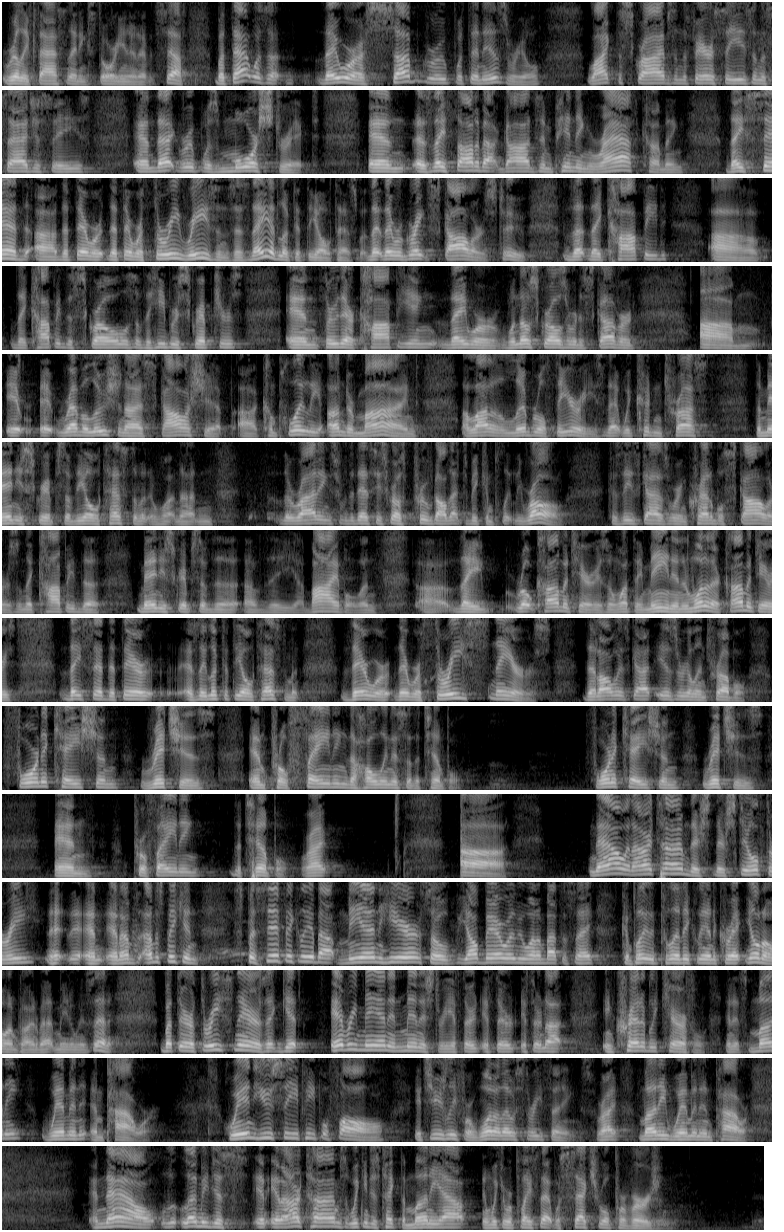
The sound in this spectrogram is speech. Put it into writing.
really fascinating story in and of itself. But that was a, they were a subgroup within Israel, like the scribes and the Pharisees and the Sadducees, and that group was more strict. And as they thought about God's impending wrath coming, they said uh, that there were that there were three reasons as they had looked at the Old Testament. They, they were great scholars too. That they copied uh, they copied the scrolls of the Hebrew Scriptures, and through their copying, they were when those scrolls were discovered. Um, it, it, revolutionized scholarship, uh, completely undermined a lot of the liberal theories that we couldn't trust the manuscripts of the Old Testament and whatnot. And the writings from the Dead Sea Scrolls proved all that to be completely wrong because these guys were incredible scholars and they copied the manuscripts of the of the uh, Bible and uh, they wrote commentaries on what they mean. And in one of their commentaries, they said that there, as they looked at the Old Testament, there were there were three snares that always got Israel in trouble: fornication, riches, and profaning the holiness of the temple. Fornication, riches, and profaning the temple. Right. Uh, now in our time, there's, there's still three. And, and I'm, I'm speaking specifically about men here, so y'all bear with me what I'm about to say. Completely politically incorrect. You'll know what I'm talking about me when I said it. But there are three snares that get every man in ministry if they're, if they're, if they're not incredibly careful. And it's money, women, and power. When you see people fall, it's usually for one of those three things, right? Money, women, and power. And now, let me just, in, in, our times, we can just take the money out and we can replace that with sexual perversion.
